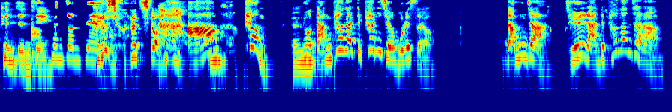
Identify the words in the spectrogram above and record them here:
아편 전쟁. 편전쟁. 그렇죠, 그렇죠. 아, 편. 요 남편 할 때 편이 제가 뭐랬어요? 남자. 제일 나한테 편한 사람.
